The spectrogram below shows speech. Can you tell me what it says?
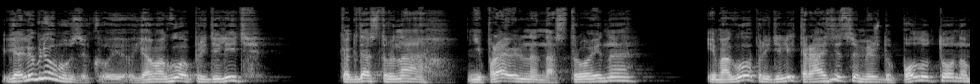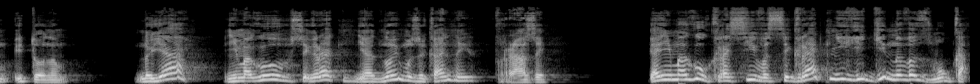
Я люблю музыку. Я могу определить, когда струна неправильно настроена, и могу определить разницу между полутоном и тоном. Но я не могу сыграть ни одной музыкальной фразы. Я не могу красиво сыграть ни единого звука.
